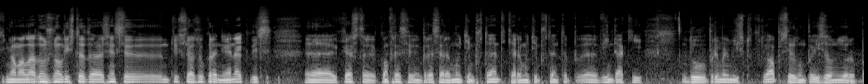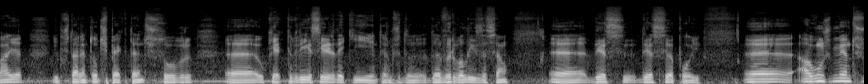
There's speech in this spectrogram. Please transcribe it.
tinha ao lado um jornalista da agência noticiosa ucraniana que disse uh, que esta conferência de imprensa era muito importante, que era muito importante a, a vinda aqui do Primeiro-Ministro de Portugal, por ser de um país da União Europeia e por estarem todos expectantes sobre uh, o que é que poderia sair daqui em termos da verbalização desse, desse apoio. Uh, alguns momentos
